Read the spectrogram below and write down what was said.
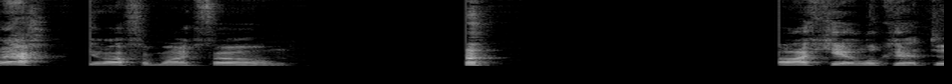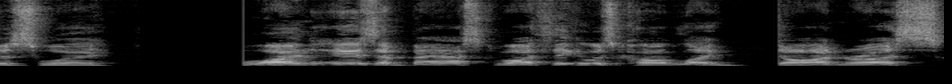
ah, get off of my phone. oh, I can't look at it this way. One is a basketball. I think it was called like Donruss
